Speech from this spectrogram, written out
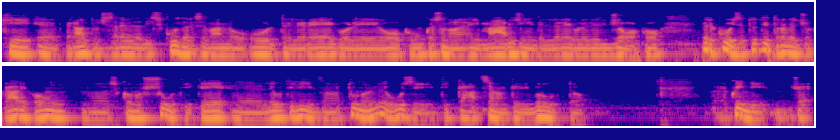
che eh, peraltro ci sarebbe da discutere se vanno oltre le regole o comunque sono ai margini delle regole del gioco, per cui se tu ti trovi a giocare con eh, sconosciuti che eh, le utilizzano e tu non le usi, ti cazziano anche di brutto. Eh, Quindi, cioè,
